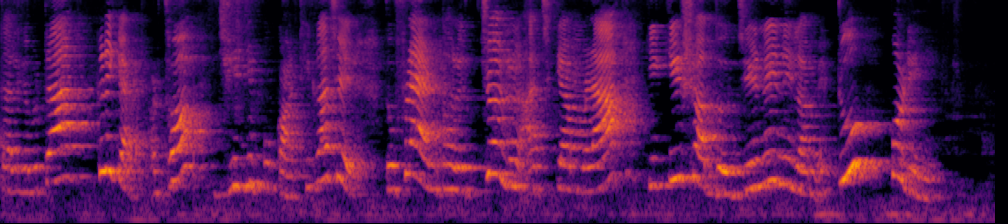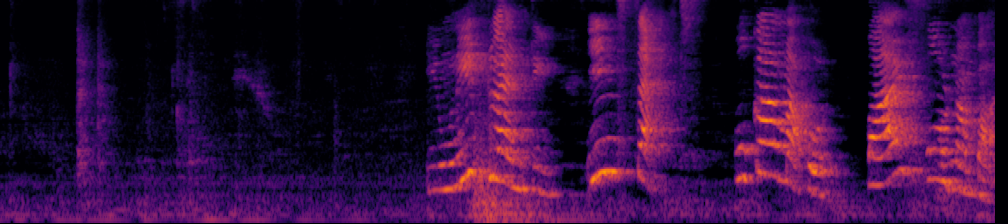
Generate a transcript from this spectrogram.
তাহলে বেটা ক্রিকেট অর্থ ঝিঝি পোকা ঠিক আছে তো ফ্রেন্ড তাহলে চলুন আজকে আমরা কি কি শব্দ জেনে নিলাম একটু পড়ে নিই ইউনিট টোয়েন্টি ইনসেক্টস পোকামাকড় পার্ট ফোর নাম্বার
